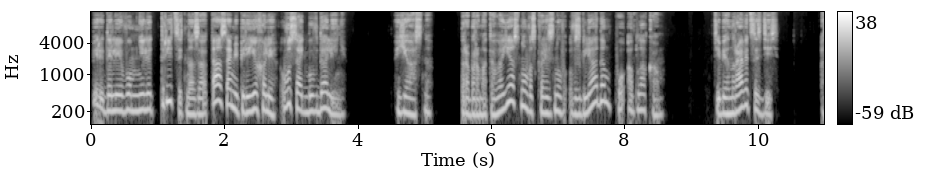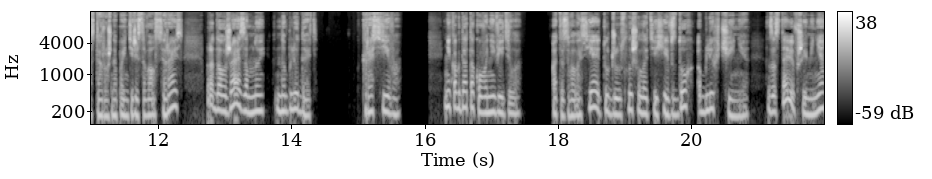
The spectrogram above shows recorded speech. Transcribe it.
передали его мне лет 30 назад, а сами переехали в усадьбу в долине. «Ясно», — пробормотала я, снова скользнув взглядом по облакам. «Тебе нравится здесь?» — осторожно поинтересовался Райс, продолжая за мной наблюдать. «Красиво. Никогда такого не видела», — отозвалась я и тут же услышала тихий вздох облегчения, заставивший меня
